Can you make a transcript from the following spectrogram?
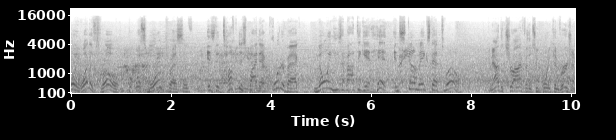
Boy, what a throw. But what's more impressive is the toughness by that quarterback knowing he's about to get hit and still makes that throw. And now the try for the two-point conversion.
